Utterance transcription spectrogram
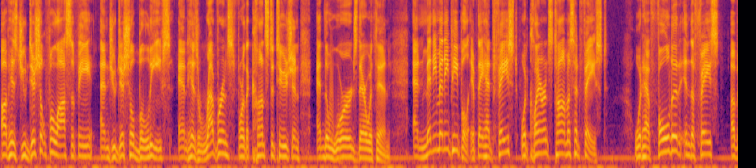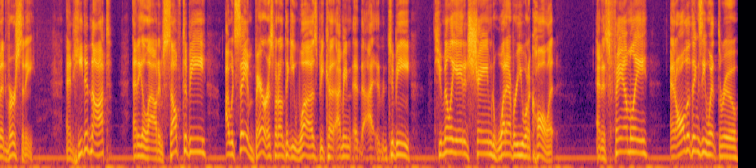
of his judicial philosophy and judicial beliefs and his reverence for the Constitution and the words there within. And many, many people, if they had faced what Clarence Thomas had faced, would have folded in the face of adversity. And he did not. and he allowed himself to be, I would say, embarrassed, but I don't think he was because, I mean, uh, to be humiliated, shamed, whatever you want to call it, and his family and all the things he went through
